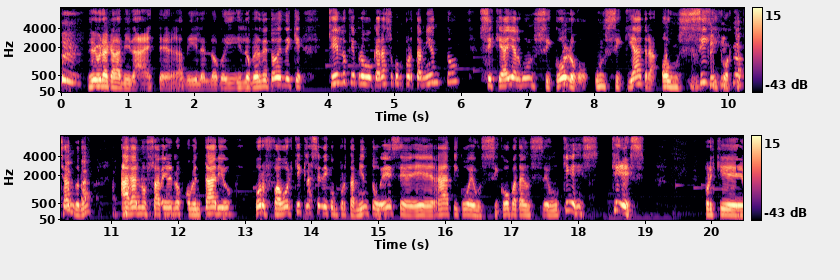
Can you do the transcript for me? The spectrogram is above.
es una calamidad este Ramírez, loco. Y, y lo peor de todo es de que, ¿qué es lo que provocará su comportamiento si es que hay algún psicólogo, un psiquiatra o un psíquico Psíquico. escuchándonos? Háganos saber en los comentarios, por favor, qué clase de comportamiento es ¿Es errático, es un psicópata, es un, ¿qué es? ¿Qué es? Porque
